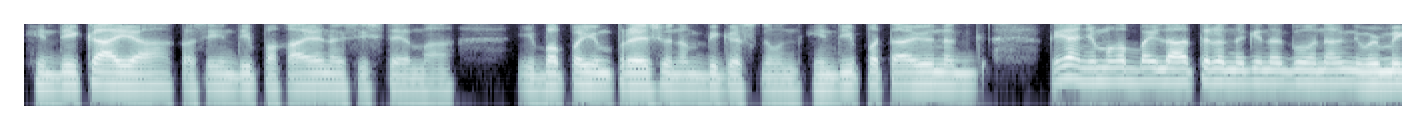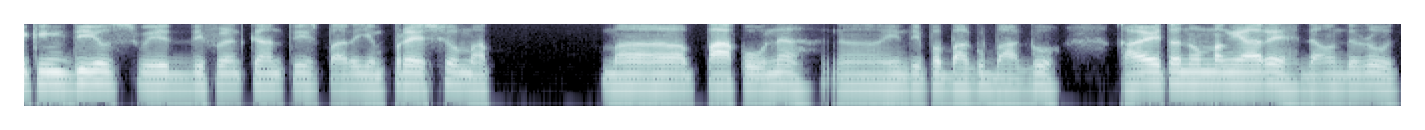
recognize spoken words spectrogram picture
Hindi kaya kasi hindi pa kaya ng sistema. Iba pa yung presyo ng bigas noon. Hindi pa tayo nag... Kaya yung mga bilateral na ginagawa namin, we're making deals with different countries para yung presyo ma mapako na, na hindi pa bago-bago. Kahit anong mangyari down the road,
